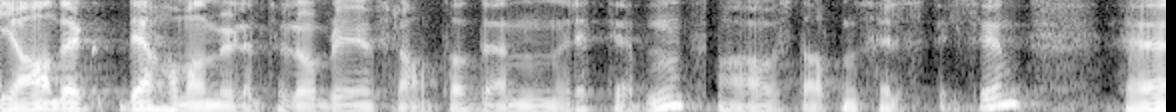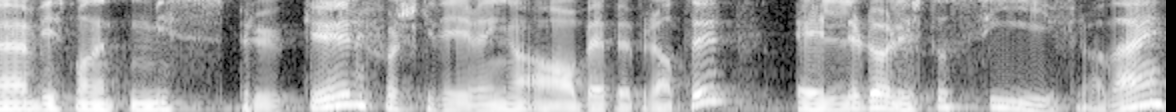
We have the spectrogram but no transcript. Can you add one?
Ja, det, det har man mulighet til å bli fratatt den rettigheten av Statens helsetilsyn. Eh, hvis man enten misbruker forskriving av A- og B-preparater, eller du har lyst til å si fra deg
